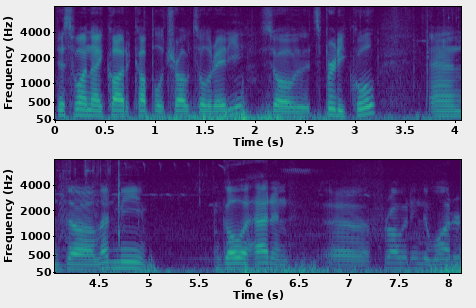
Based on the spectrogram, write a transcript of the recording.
this one I caught a couple trouts already so it's pretty cool and uh, let me go ahead and uh, throw it in the water.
